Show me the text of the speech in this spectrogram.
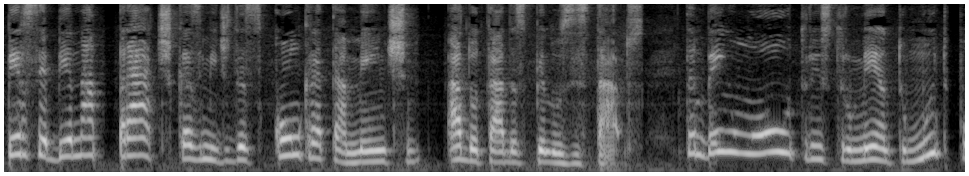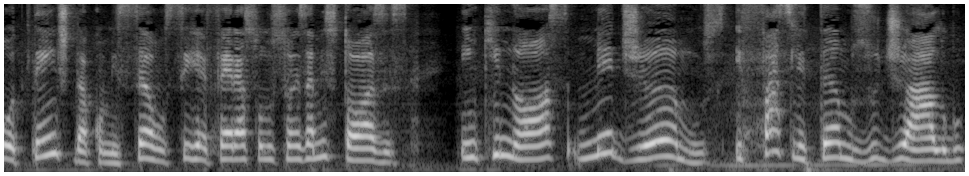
perceber na prática as medidas concretamente adotadas pelos Estados. Também um outro instrumento muito potente da comissão se refere às soluções amistosas, em que nós mediamos e facilitamos o diálogo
